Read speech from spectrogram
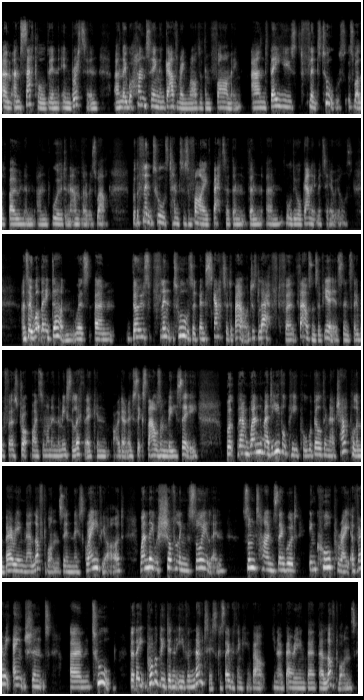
um, and settled in, in Britain, and they were hunting and gathering rather than farming. And they used flint tools as well as bone and, and wood and antler as well. But the flint tools tend to survive better than, than um, all the organic materials. And so what they'd done was um, those flint tools had been scattered about, just left for thousands of years since they were first dropped by someone in the Mesolithic in, I don't know, 6000 BC. But then, when the medieval people were building their chapel and burying their loved ones in this graveyard, when they were shoveling the soil in, sometimes they would incorporate a very ancient um, tool that they probably didn't even notice because they were thinking about, you know, burying their, their loved ones.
